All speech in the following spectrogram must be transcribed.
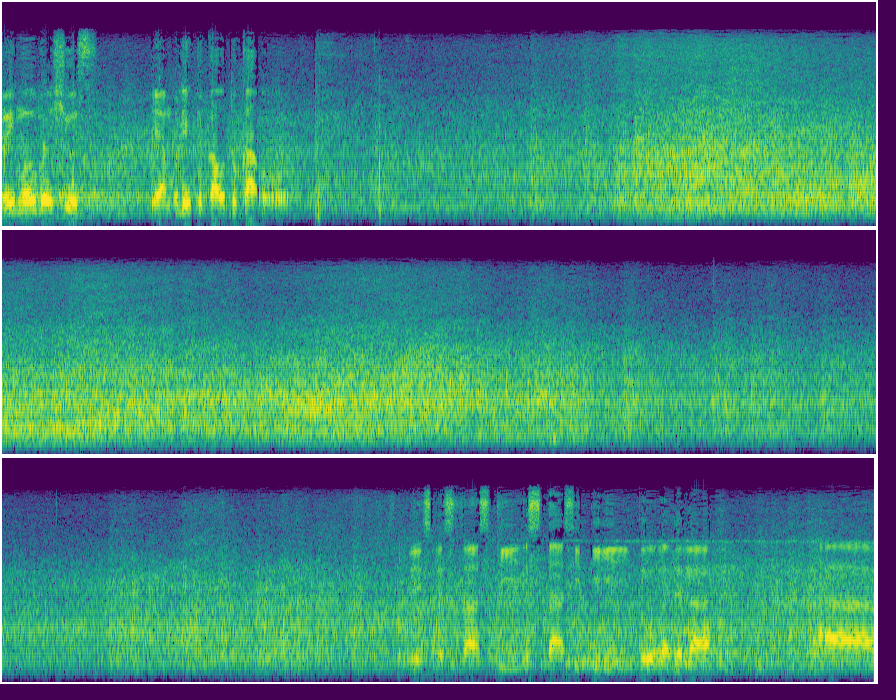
Removable shoes yang boleh tukar-tukar. Ke Star City, Star City itu adalah uh,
